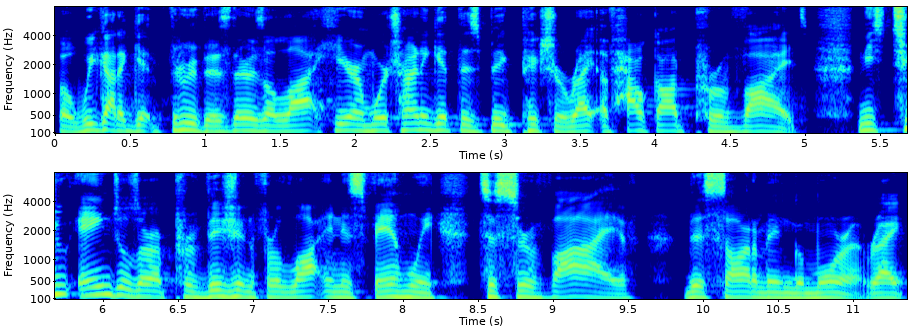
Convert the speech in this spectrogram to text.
but we got to get through this. There's a lot here, and we're trying to get this big picture, right, of how God provides. And these two angels are a provision for Lot and his family to survive this Sodom and Gomorrah, right?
